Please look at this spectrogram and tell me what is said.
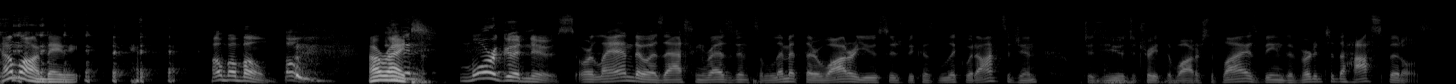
Come on, baby. Boom, boom, boom, boom. All right. Even more good news. Orlando is asking residents to limit their water usage because liquid oxygen, which is used to treat the water supply, is being diverted to the hospitals.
